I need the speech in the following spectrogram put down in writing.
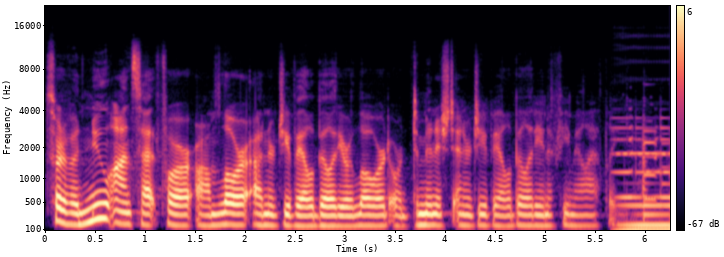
sort of a new onset for um, lower energy availability or lowered or diminished energy availability in a female athlete.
